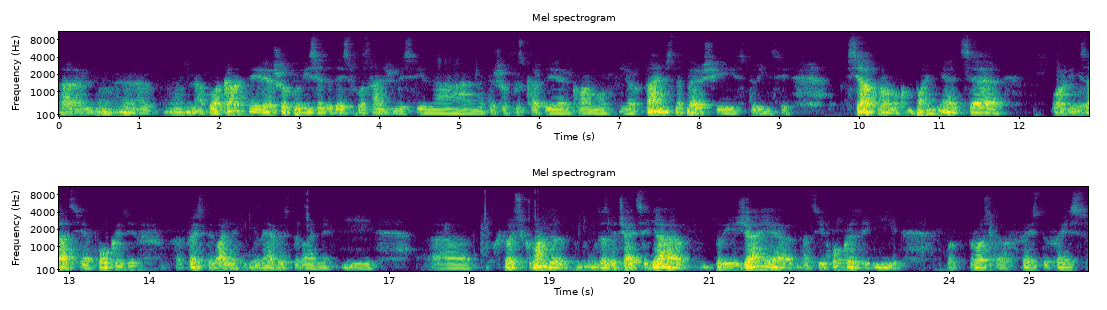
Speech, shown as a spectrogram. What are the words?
е, на плакати, щоб повісити десь в Лос-Анджелесі, на, на те, щоб пускати рекламу в Нью-Йорк Таймс на першій сторінці. Вся промо-компанія це організація показів, фестивальних і не фестивальних, і е, хтось з команди, зазвичай це я, приїжджає на ці покази і от просто face-to-face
